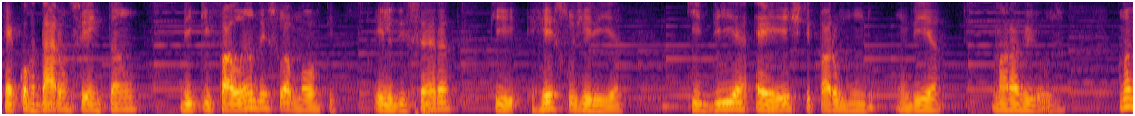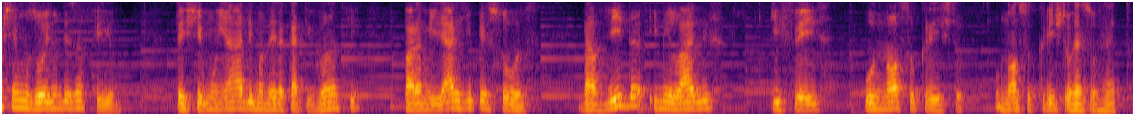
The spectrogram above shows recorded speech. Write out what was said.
Recordaram-se então de que, falando em sua morte, ele dissera que ressurgiria. Que dia é este para o mundo? Um dia maravilhoso. Nós temos hoje um desafio: testemunhar de maneira cativante para milhares de pessoas da vida e milagres que fez o nosso Cristo, o nosso Cristo ressurreto.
